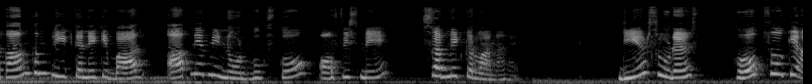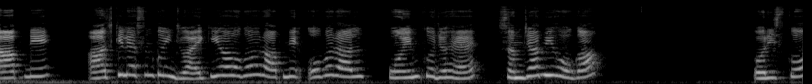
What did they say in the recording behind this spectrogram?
काम कंप्लीट करने के बाद आपने अपनी नोटबुक्स को ऑफ़िस में सबमिट करवाना है। डियर स्टूडेंट्स होप सो कि आपने आज के लेसन को एंजॉय किया होगा और आपने ओवरऑल पोइम को जो है समझा भी होगा और इसको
